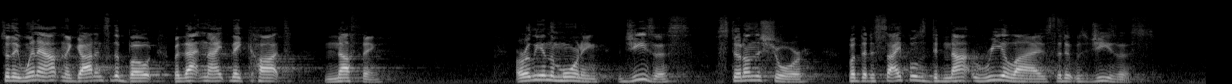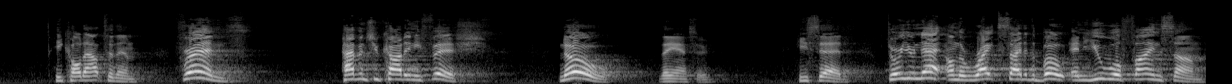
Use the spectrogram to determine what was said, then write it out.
So they went out and they got into the boat, but that night they caught nothing. Early in the morning, Jesus stood on the shore, but the disciples did not realize that it was Jesus. He called out to them, Friends, haven't you caught any fish? No, they answered. He said, Throw your net on the right side of the boat, and you will find some.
